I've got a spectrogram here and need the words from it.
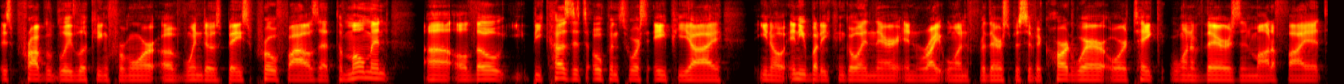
is probably looking for more of Windows based profiles at the moment. Uh, although, because it's open source API, you know anybody can go in there and write one for their specific hardware or take one of theirs and modify it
